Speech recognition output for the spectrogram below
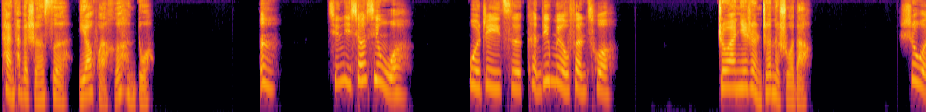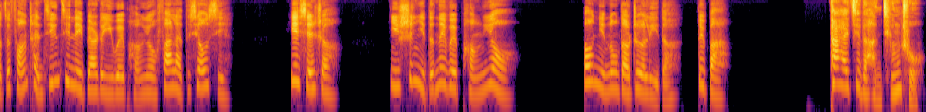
看他的神色也要缓和很多。嗯，请你相信我，我这一次肯定没有犯错。周安妮认真的说道：“是我在房产经纪那边的一位朋友发来的消息，叶先生，你是你的那位朋友，帮你弄到这里的，对吧？”他还记得很清楚。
